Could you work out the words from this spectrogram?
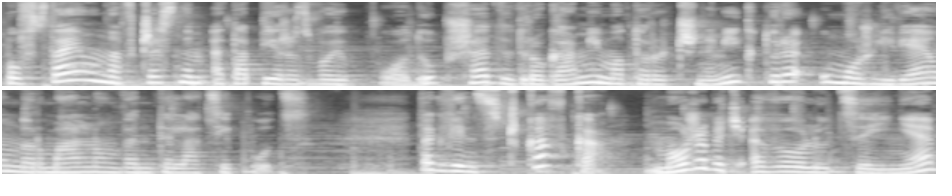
powstają na wczesnym etapie rozwoju płodu przed drogami motorycznymi, które umożliwiają normalną wentylację płuc. Tak więc czkawka może być ewolucyjnie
